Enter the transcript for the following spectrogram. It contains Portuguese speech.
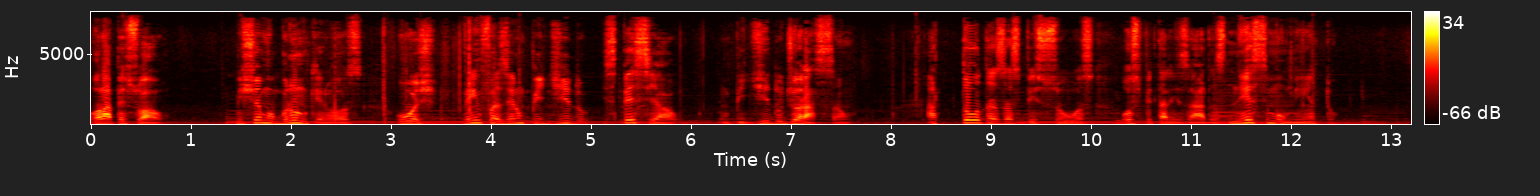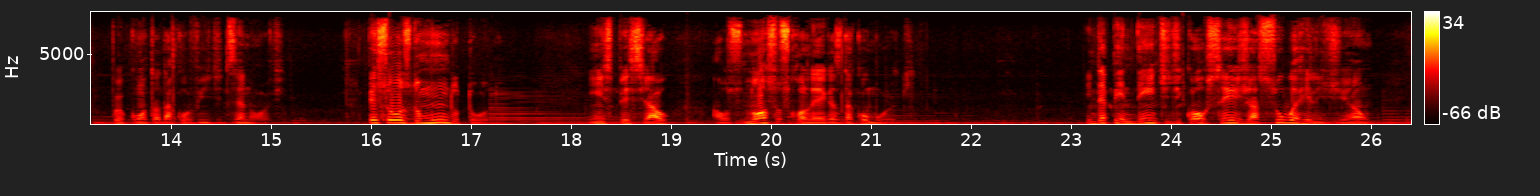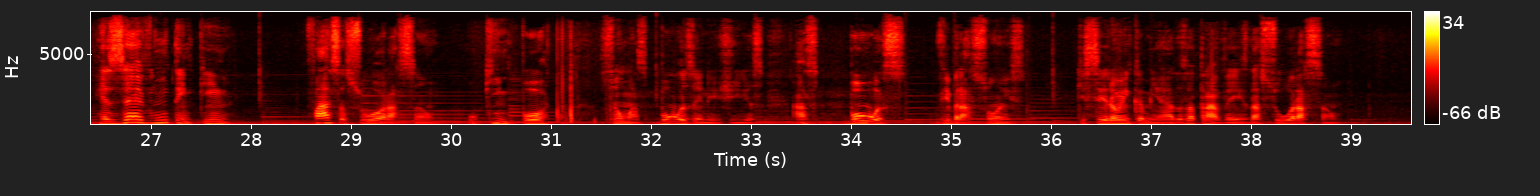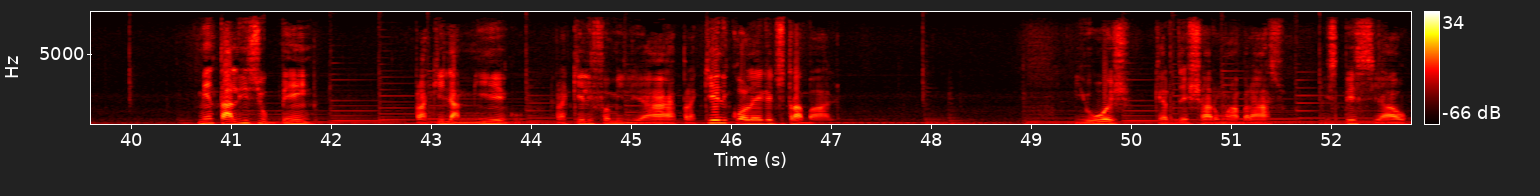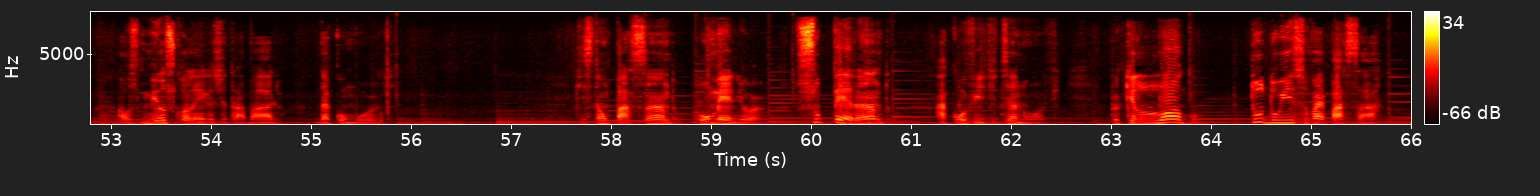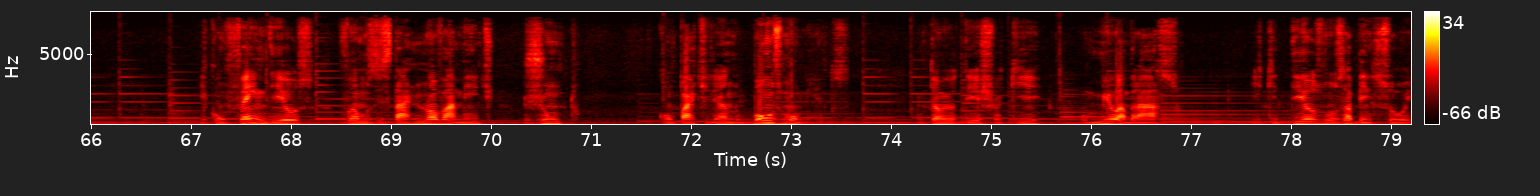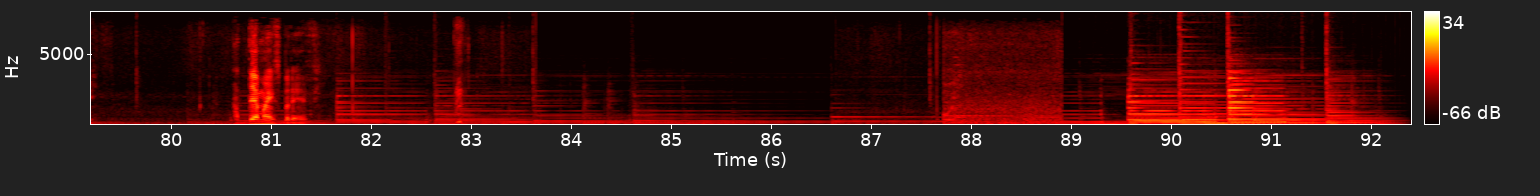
Olá pessoal, me chamo Bruno Queiroz. Hoje venho fazer um pedido especial, um pedido de oração a todas as pessoas hospitalizadas nesse momento por conta da Covid-19. Pessoas do mundo todo, em especial aos nossos colegas da Comurg. Independente de qual seja a sua religião, reserve um tempinho, faça a sua oração. O que importa são as boas energias, as boas vibrações que serão encaminhadas através da sua oração. Mentalize o bem para aquele amigo, para aquele familiar, para aquele colega de trabalho. E hoje quero deixar um abraço especial aos meus colegas de trabalho da Comurg, que estão passando, ou melhor, superando a Covid-19. Porque logo tudo isso vai passar. E com fé em Deus, vamos estar novamente junto, compartilhando bons momentos. Então eu deixo aqui o meu abraço e que Deus nos abençoe. Até mais breve.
